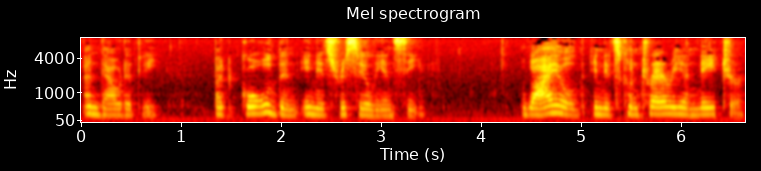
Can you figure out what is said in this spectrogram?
undoubtedly, but golden in its resiliency, wild in its contrarian nature,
